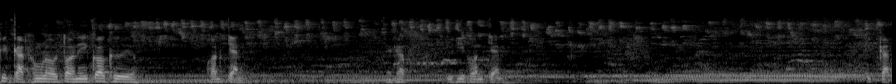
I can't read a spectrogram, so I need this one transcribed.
พิกัดของเราตอนนี้ก็คือขอนแก่นนะครับอยู่ที่ขอนแก่น พิกัด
